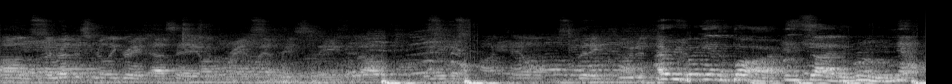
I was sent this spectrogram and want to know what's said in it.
Um, I read this really great essay on Grantland recently about removing cocktails that included Everybody at the bar inside the room now.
